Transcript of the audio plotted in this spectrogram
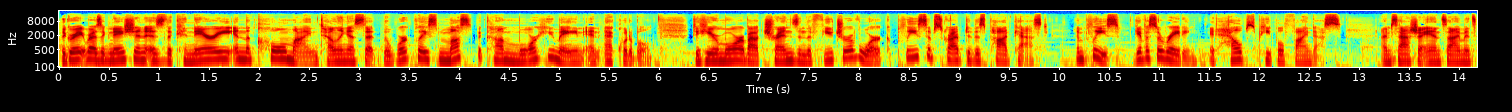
The Great Resignation is the canary in the coal mine telling us that the workplace must become more humane and equitable. To hear more about trends in the future of work, please subscribe to this podcast. And please give us a rating, it helps people find us. I'm Sasha Ann Simons.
